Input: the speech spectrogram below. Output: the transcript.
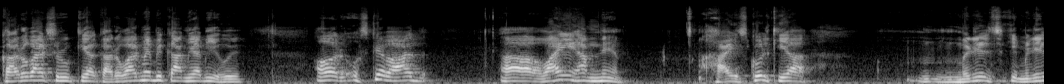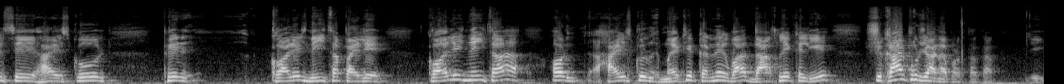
کاروبار شروع کیا۔ کاروبار میں بھی کامیابی ہوئی۔ اور اس کے بعد وہیں ہم نے ہائی اسکول کیا۔ مڈل کی مڈل سے ہائی اسکول پھر کالج نہیں تھا پہلے۔ کالج نہیں تھا اور ہائی اسکول میٹرک کرنے کے بعد داخلے کے لیے شکارپور جانا پڑتا تھا جی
